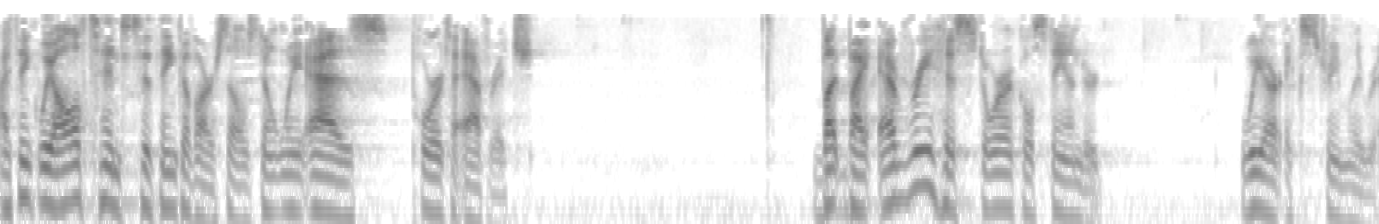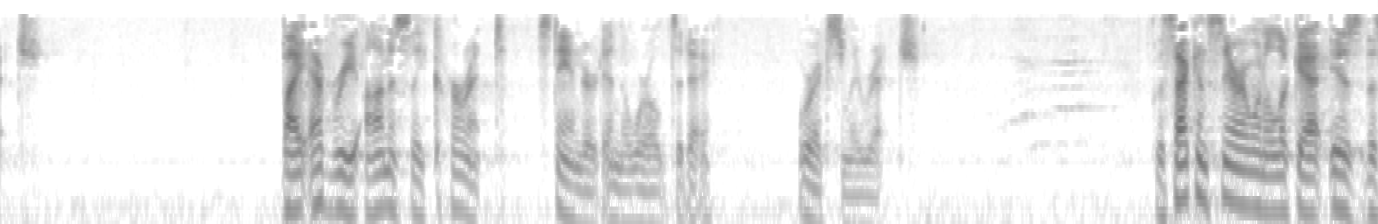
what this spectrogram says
I think we all tend to think of ourselves, don't we, as poor to average. But by every historical standard, we are extremely rich. By every honestly current standard in the world today, we're extremely rich. The second snare I want to look at is the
